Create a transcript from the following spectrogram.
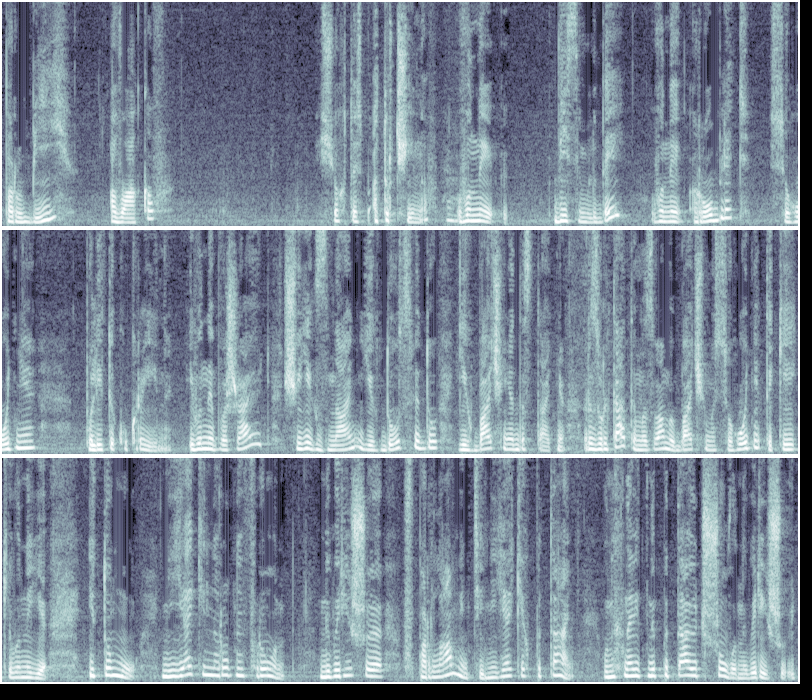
Парубій, Аваков, ще хтось, а Турчинов. Вони вісім людей, вони роблять сьогодні політику країни. І вони вважають, що їх знань, їх досвіду, їх бачення достатньо. Результати ми з вами бачимо сьогодні, такі, які вони є. І тому ніякий народний фронт не вирішує в парламенті ніяких питань. У них навіть не питають, що вони вирішують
